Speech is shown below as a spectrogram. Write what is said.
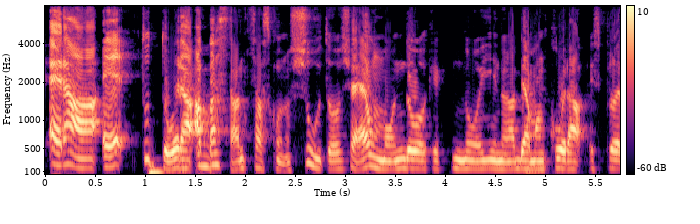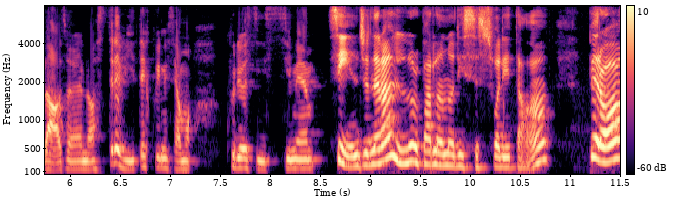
era, è tuttora abbastanza sconosciuto, cioè è un mondo che noi non abbiamo ancora esplorato nelle nostre vite e quindi siamo curiosissime. Sì, in generale loro parlano di sessualità, però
